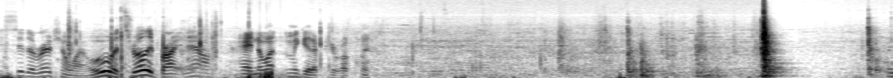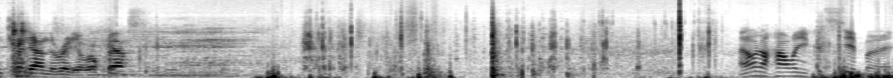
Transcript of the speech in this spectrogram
You see the original one? Ooh, it's really bright now. Hey, you know what? Let me get up here real quick. Let me turn down the radio real fast. I don't know how well you can see it, but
